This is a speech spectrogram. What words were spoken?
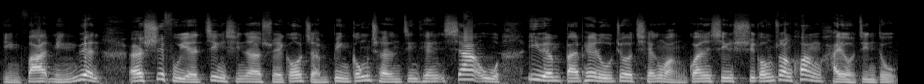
引发民怨。而市府也进行了水沟整并工程。今天下午，议员白佩如就前往关心施工状况还有进度。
